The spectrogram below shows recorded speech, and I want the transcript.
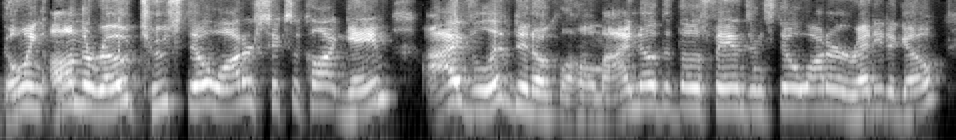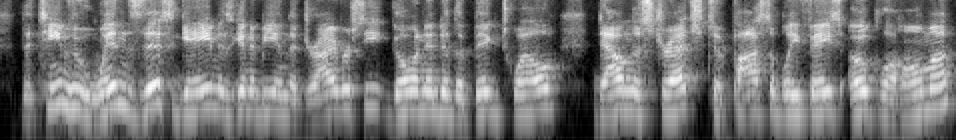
Going on the road to Stillwater, six o'clock game. I've lived in Oklahoma. I know that those fans in Stillwater are ready to go. The team who wins this game is going to be in the driver's seat going into the Big 12 down the stretch to possibly face Oklahoma.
